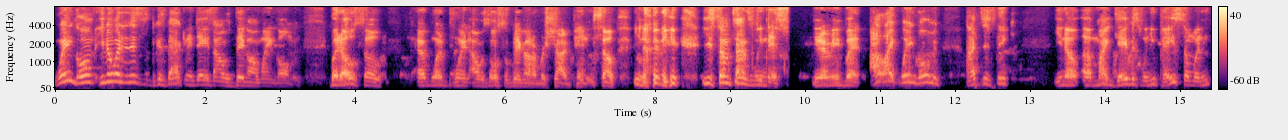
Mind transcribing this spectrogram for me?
Wayne Gallman. You know what it is? Because back in the days, I was big on Wayne Gallman, but also at one point I was also big on a Rashaad Penny. So you know what I mean. You sometimes we miss. You know what I mean. But I like Wayne Gallman. I just think, you know, uh, Mike Davis. When you pay someone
